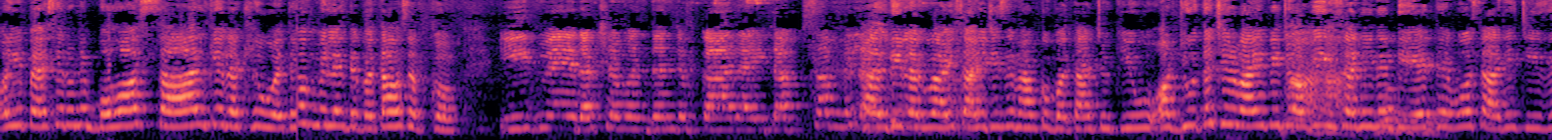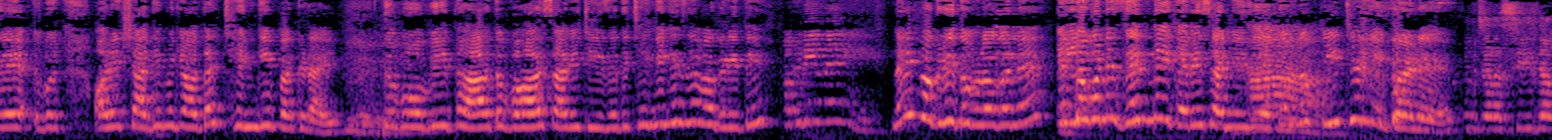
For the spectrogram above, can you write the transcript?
और ये पैसे इन्होंने बहुत साल के रखे हुए थे। कब मिले थे बताओ सबको? ईद में रक्षाबंधन जब कार आई तब सब मिला हल्दी लगवाई सारी चीज़ें मैं आपको बता चुकी हूँ। और जूते चिरवाई भी जो अभी सनी ने दिए थे वो सारी चीज़ें और एक शादी में क्या होता है छिंगी पकड़ाई। तो वो भी था तो बहुत सारी चीज़ें थी। छिंगी किसने पकड़ी थी? पकड़ी नहीं। नहीं पकड़ी तुम लोगों ने? इन लोगों ने जिद नहीं करी सनी से तुम लोग पीछे नहीं पड़े। सीधा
